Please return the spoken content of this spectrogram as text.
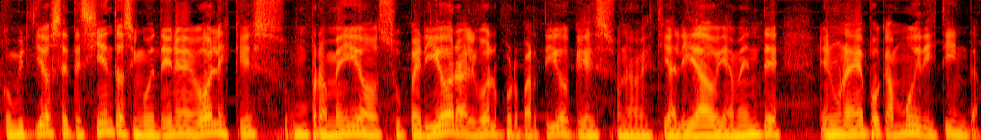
convirtió 759 goles, que es un promedio superior al gol por partido, que es una bestialidad obviamente, en una época muy distinta.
